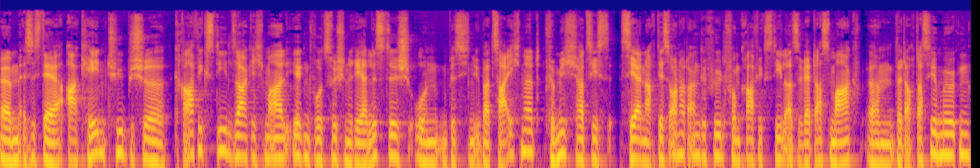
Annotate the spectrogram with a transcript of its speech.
Ähm, es ist der Arcane-typische Grafikstil, sag ich mal, irgendwo zwischen realistisch und ein bisschen überzeichnet. Für mich hat sich sehr nach Dishonored angefühlt vom Grafikstil, also wer das mag, ähm, wird auch das hier mögen.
